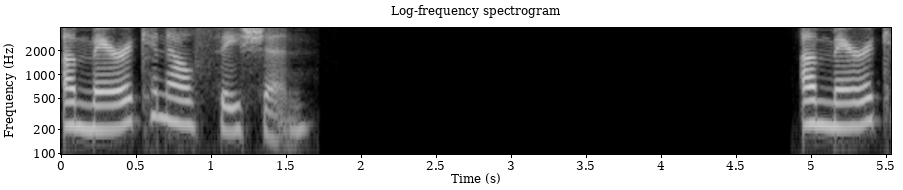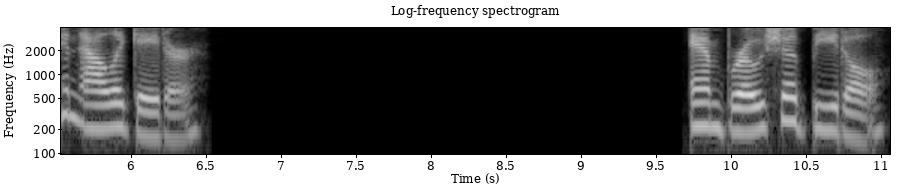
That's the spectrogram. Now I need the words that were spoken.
American Alsatian. American Alligator. Ambrosia beetle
